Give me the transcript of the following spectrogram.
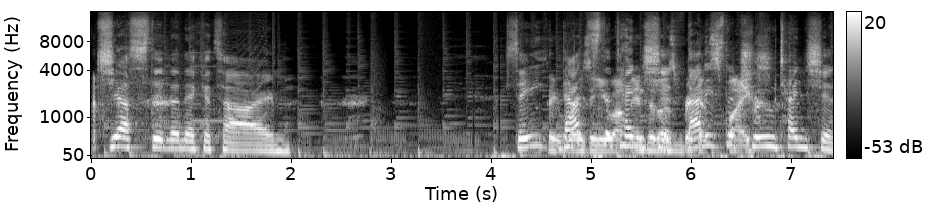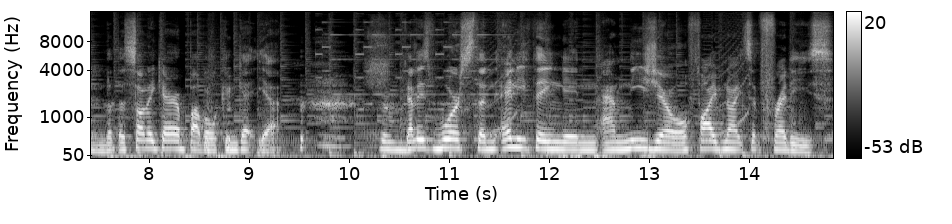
Just in the nick of time. See, that's the you up into those tension. That is is the true tension that the Sonic Air Bubble can get you. that is worse than anything in Amnesia or Five Nights at Freddy's.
